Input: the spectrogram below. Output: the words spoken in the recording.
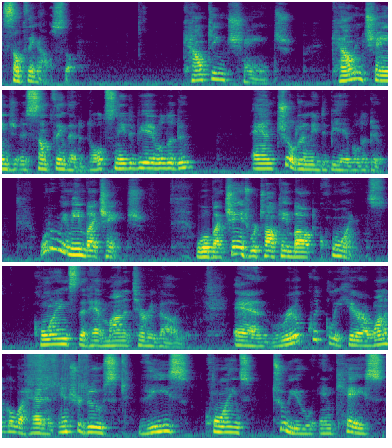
something else though. Counting change. Counting change is something that adults need to be able to do and children need to be able to do. What do we mean by change? Well, by change, we're talking about coins, coins that have monetary value. And real quickly here, I want to go ahead and introduce these coins to you in case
